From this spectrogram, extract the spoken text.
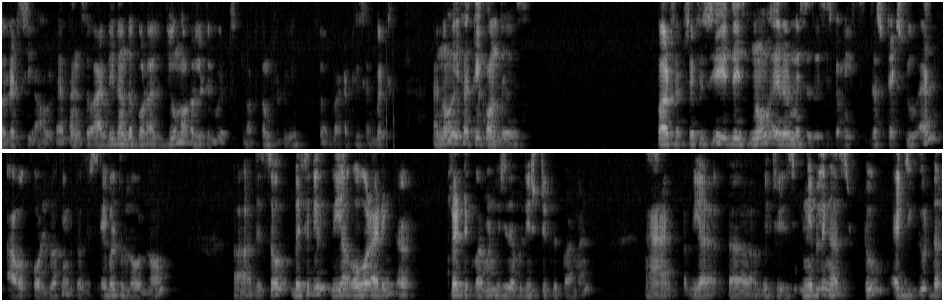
so let's see how it happens. So i've written the code. I'll zoom out a little bit not completely but at least a bit. I know if i click on this perfect. So if you see there is no error message which is coming it's just text view and our code is working because it's able to load now. Uh, this so basically we are overriding the thread requirement which is a very strict requirement. And we are uh, which is enabling us to execute the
